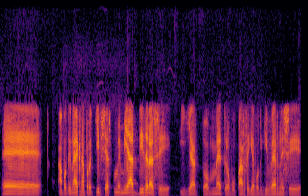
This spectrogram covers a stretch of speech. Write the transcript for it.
ε, από την ΑΕΚ θα προκύψει ας πούμε, μια αντίδραση για το μέτρο που πάρθηκε από την κυβέρνηση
